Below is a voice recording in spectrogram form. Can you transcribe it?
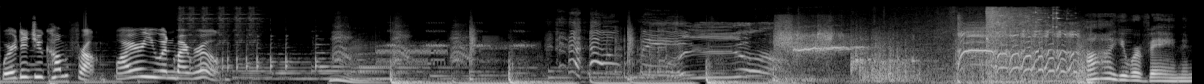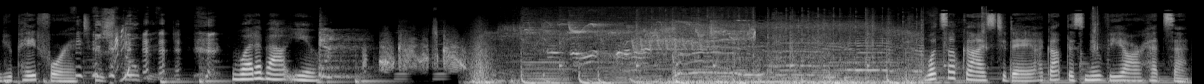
Where did you come from? Why are you in my room? Haha, you were vain and you paid for it. You stupid. What about you? What's up, guys? Today I got this new VR headset.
